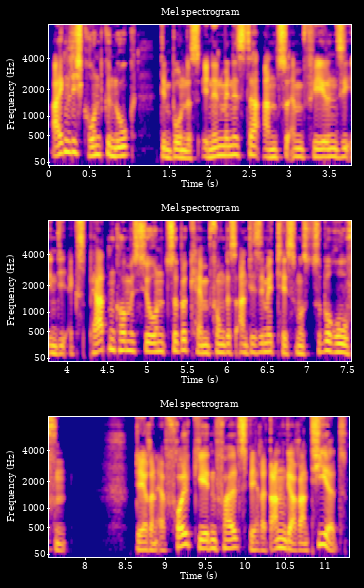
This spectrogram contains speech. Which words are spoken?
Eigentlich Grund genug, dem Bundesinnenminister anzuempfehlen, sie in die Expertenkommission zur Bekämpfung des Antisemitismus zu berufen. Deren Erfolg jedenfalls wäre dann garantiert.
